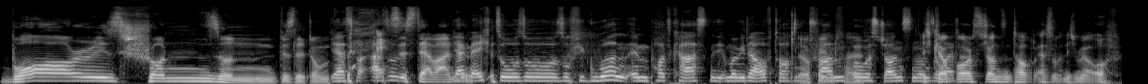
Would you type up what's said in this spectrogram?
Boris schon so ein bisschen dumm. Ja, es war- also, es ist der Wir haben Wahnsinn. ja echt so, so, so Figuren im Podcast, die immer wieder auftauchen. Auf Trump. Boris Johnson und ich so glaube, weiter. Boris Johnson taucht erstmal nicht mehr auf.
